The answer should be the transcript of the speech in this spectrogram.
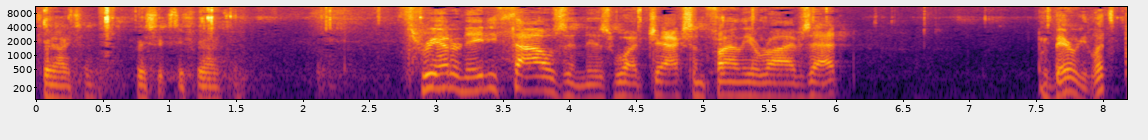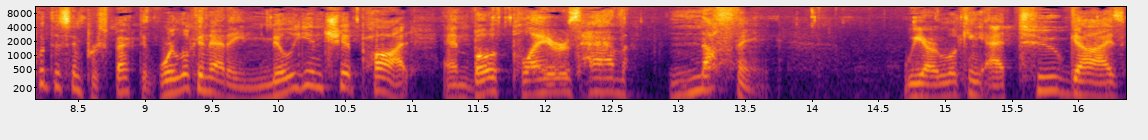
380. 360, 380. 380,000 is what Jackson finally arrives at. Barry, let's put this in perspective. We're looking at a million chip pot, and both players have nothing. We are looking at two guys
